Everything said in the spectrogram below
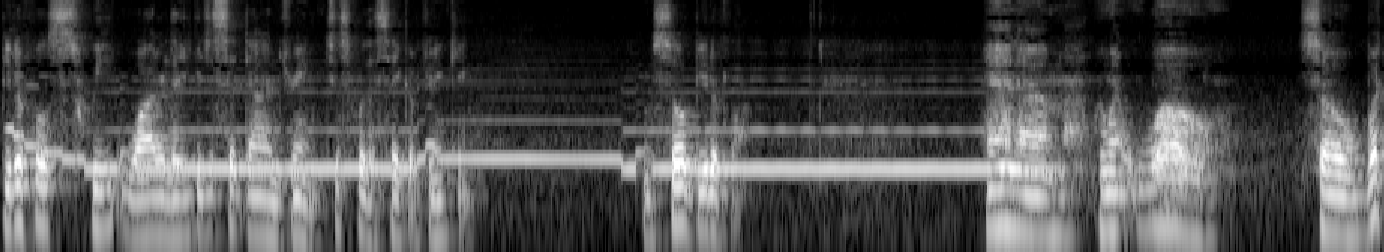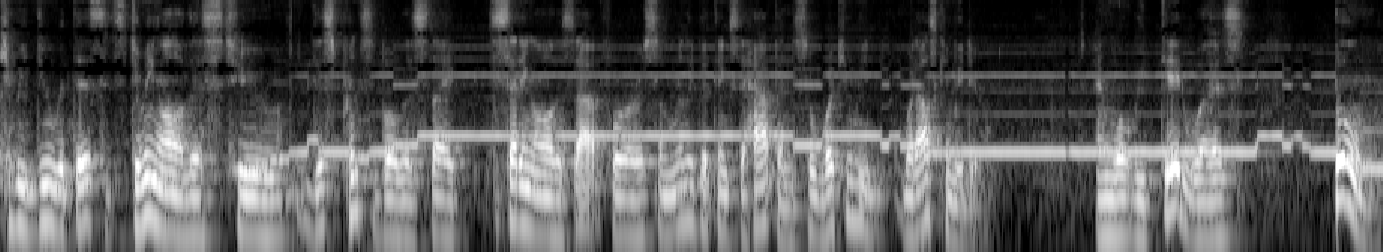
beautiful, sweet water that you could just sit down and drink just for the sake of drinking. It was so beautiful. And um, we went, whoa. So, what can we do with this? It's doing all of this to this principle is like setting all this up for some really good things to happen. So, what can we, what else can we do? And what we did was, boom,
